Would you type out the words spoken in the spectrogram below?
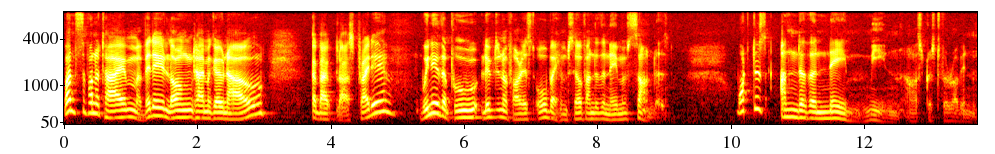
Once upon a time, a very long time ago now, about last Friday, Winnie the Pooh lived in a forest all by himself under the name of Sanders. What does under the name mean? asked Christopher Robin.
